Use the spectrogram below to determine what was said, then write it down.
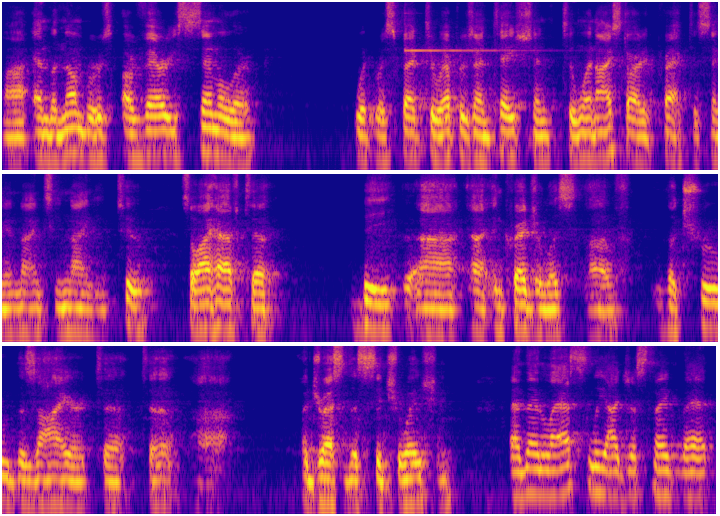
uh, and the numbers are very similar with respect to representation to when I started practicing in 1992. So I have to be uh, uh incredulous of the true desire to to uh, address this situation. And then lastly, I just think that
